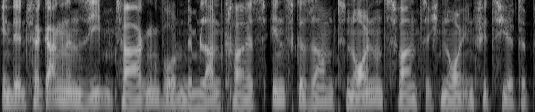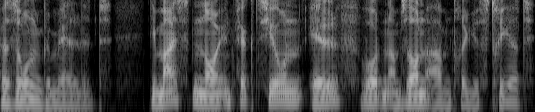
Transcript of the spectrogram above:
In den vergangenen sieben Tagen wurden dem Landkreis insgesamt 29 neu infizierte Personen gemeldet. Die meisten Neuinfektionen, elf, wurden am Sonnabend registriert.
